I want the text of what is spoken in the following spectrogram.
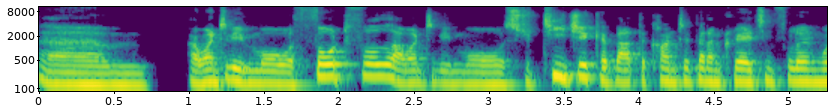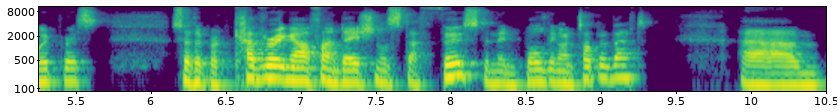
um, I want to be more thoughtful. I want to be more strategic about the content that I'm creating for Learn WordPress so that we're covering our foundational stuff first and then building on top of that. Um,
